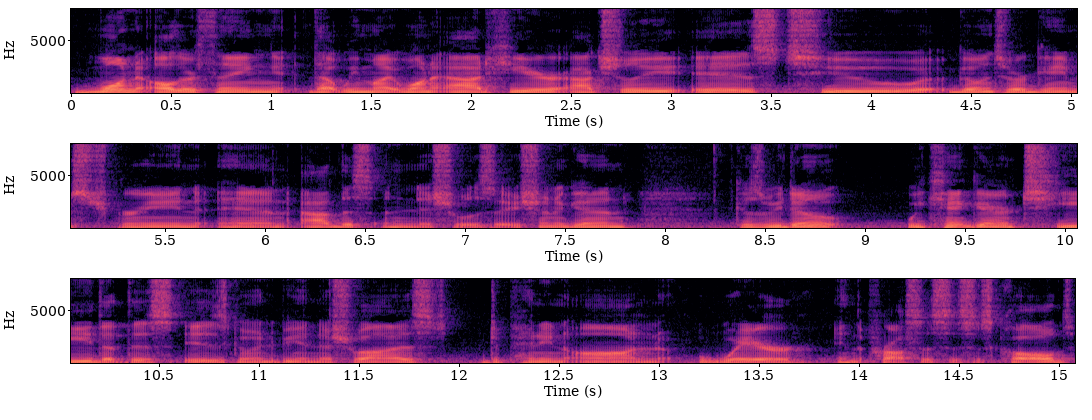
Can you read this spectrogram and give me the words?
One other thing that we might want to add here actually is to go into our game screen and add this initialization again, because we don't we can't guarantee that this is going to be initialized depending on where in the process this is called.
